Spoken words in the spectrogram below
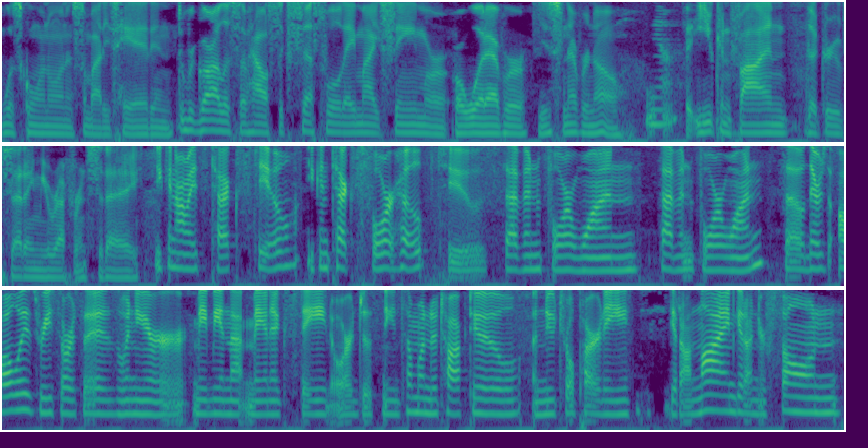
what's going on in somebody's head. And regardless of how successful they might seem or, or whatever, you just never know. Yeah. You can find the groups that Amie referenced today. You can always text too. You can text for hope to 741 741. So there's always resources when you're maybe in that manic state or just need someone to talk to, a neutral party. Just get online, get on your phone.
